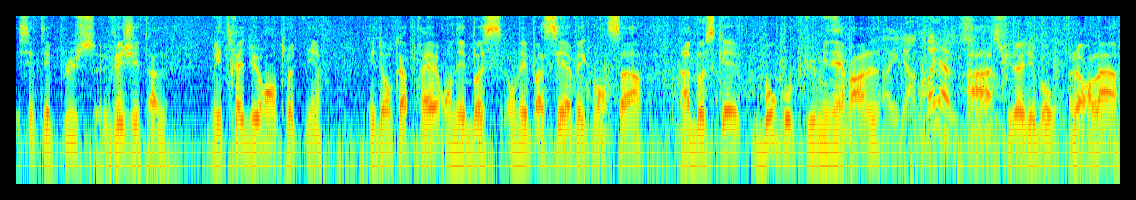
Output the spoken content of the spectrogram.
et c'était plus végétal, mais très dur à entretenir. Et donc après, on est, bos- on est passé avec Mansart un bosquet beaucoup plus minéral. il est incroyable. Ah, celui-là, il est beau. Alors là,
